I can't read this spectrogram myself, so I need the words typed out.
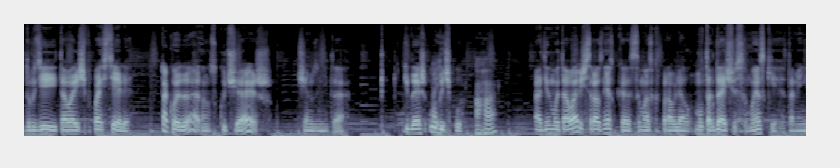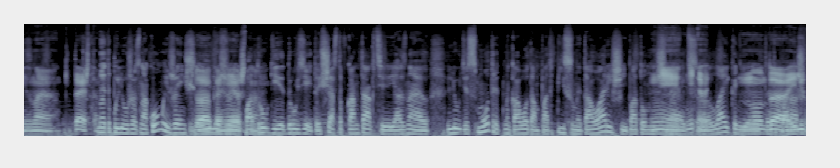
друзей, товарищей по постели. Такой, да, там скучаешь, чем занята. Кидаешь А удочку. Ага. Один мой товарищ сразу несколько смс отправлял. Ну, тогда еще смс там, я не знаю, кидаешь там. Но это были уже знакомые женщины Да, или же конечно. подруги друзей? То есть часто ВКонтакте, я знаю, люди смотрят, на кого там подписаны товарищи, и потом Не, начинается не, э, лайканье. Ну вот да, или вся.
